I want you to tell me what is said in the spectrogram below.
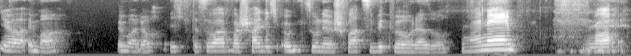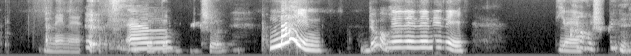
ja, immer. Immer doch. Ich, das war wahrscheinlich irgend so eine schwarze Witwe oder so. Nee, nee. Nee. Nee, nee. doch, doch, Ähm, schon. nein. Doch, Nee, nee, nee, nee, nee. die nee. arme Spinne.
